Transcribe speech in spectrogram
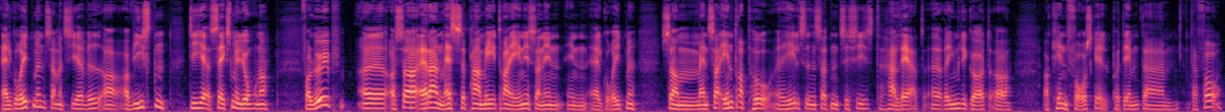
algoritmen, som man siger, ved at, at vise den de her 6 millioner forløb, øh, og så er der en masse parametre inde i sådan en, en algoritme, som man så ændrer på øh, hele tiden, så den til sidst har lært øh, rimelig godt at, at kende forskel på dem, der, der får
